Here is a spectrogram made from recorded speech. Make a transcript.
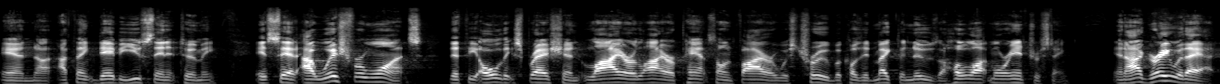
and uh, I think, Debbie, you sent it to me. It said, I wish for once that the old expression, liar, liar, pants on fire, was true because it'd make the news a whole lot more interesting. And I agree with that.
